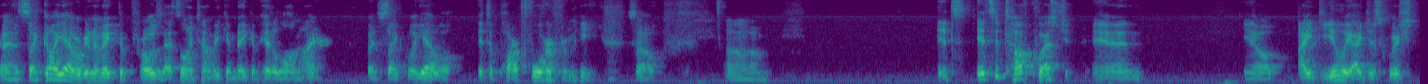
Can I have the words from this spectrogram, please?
and it's like, oh yeah, we're gonna make the pros. That's the only time we can make them hit a long iron. But it's like, well, yeah, well, it's a par four for me. So um, it's it's a tough question, and you know, ideally, I just wish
